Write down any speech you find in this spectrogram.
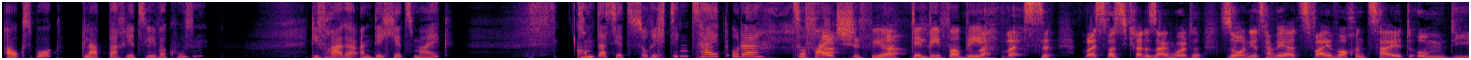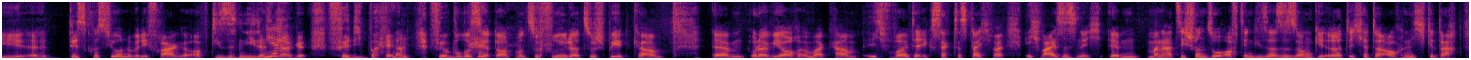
Augsburg, Gladbach, jetzt Leverkusen. Die Frage an dich jetzt, Mike. Kommt das jetzt zur richtigen Zeit oder zur falschen für den BVB? Weißt du, weißt du was ich gerade sagen wollte? So, und jetzt haben wir ja zwei Wochen Zeit, um die äh, Diskussion über die Frage, ob diese Niederlage ja. für die Bayern, für Borussia Dortmund zu früh oder zu spät kam ähm, oder wie auch immer kam. Ich wollte exakt das gleiche machen. Ich weiß es nicht. Ähm, man hat sich schon so oft in dieser Saison geirrt. Ich hätte auch nicht gedacht,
